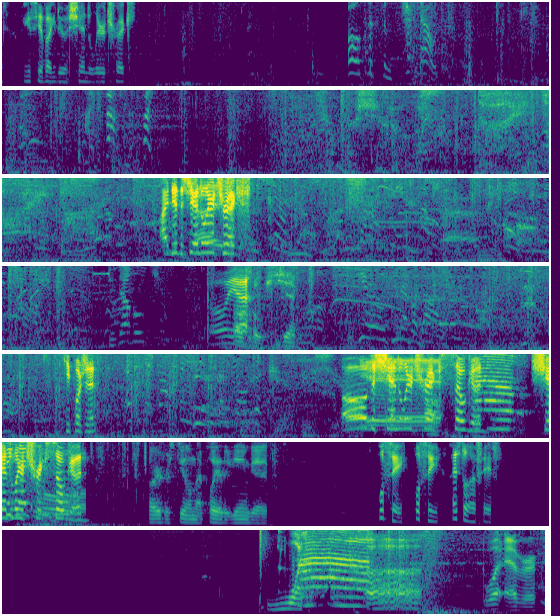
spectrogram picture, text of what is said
I can see if I can do a chandelier trick. All systems checked out. I'm back in the fight. From the shadows. Die, die, die. I did the chandelier nice. trick! Oh yeah. Oh, oh shit. Keep pushing it. Oh, the chandelier trick, so good. Chandelier trick, so good. Sorry for stealing that play of the game, guy. We'll see. We'll see. I still have faith. What? Uh, whatever.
